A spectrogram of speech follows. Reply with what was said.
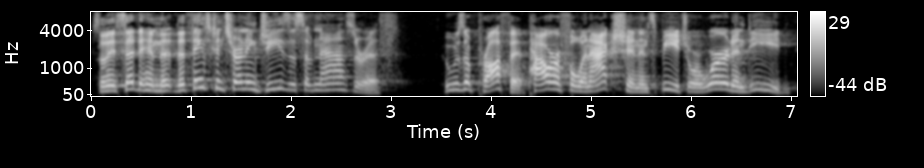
So they said to him, the, the things concerning Jesus of Nazareth, who was a prophet, powerful in action and speech or word and deed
